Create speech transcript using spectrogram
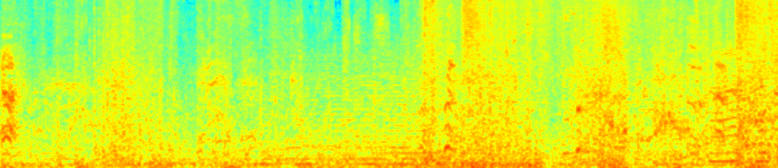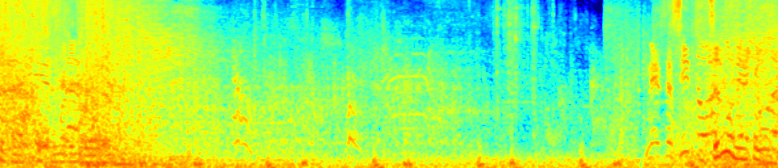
Ah, ¡Necesito ¿En serio algo de ayuda!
